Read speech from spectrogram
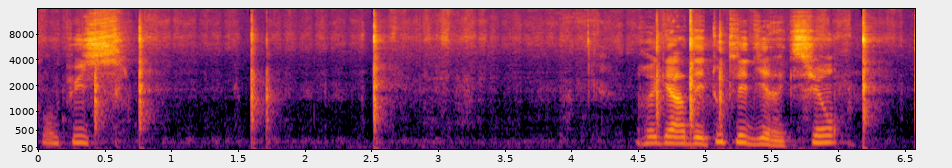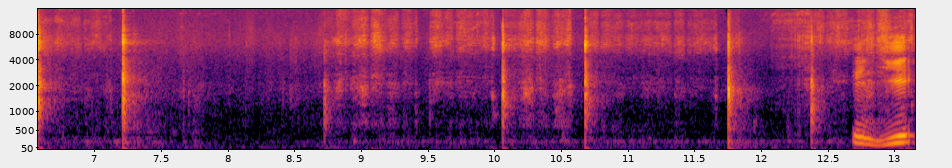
qu'on puisse regarder toutes les directions, est lié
